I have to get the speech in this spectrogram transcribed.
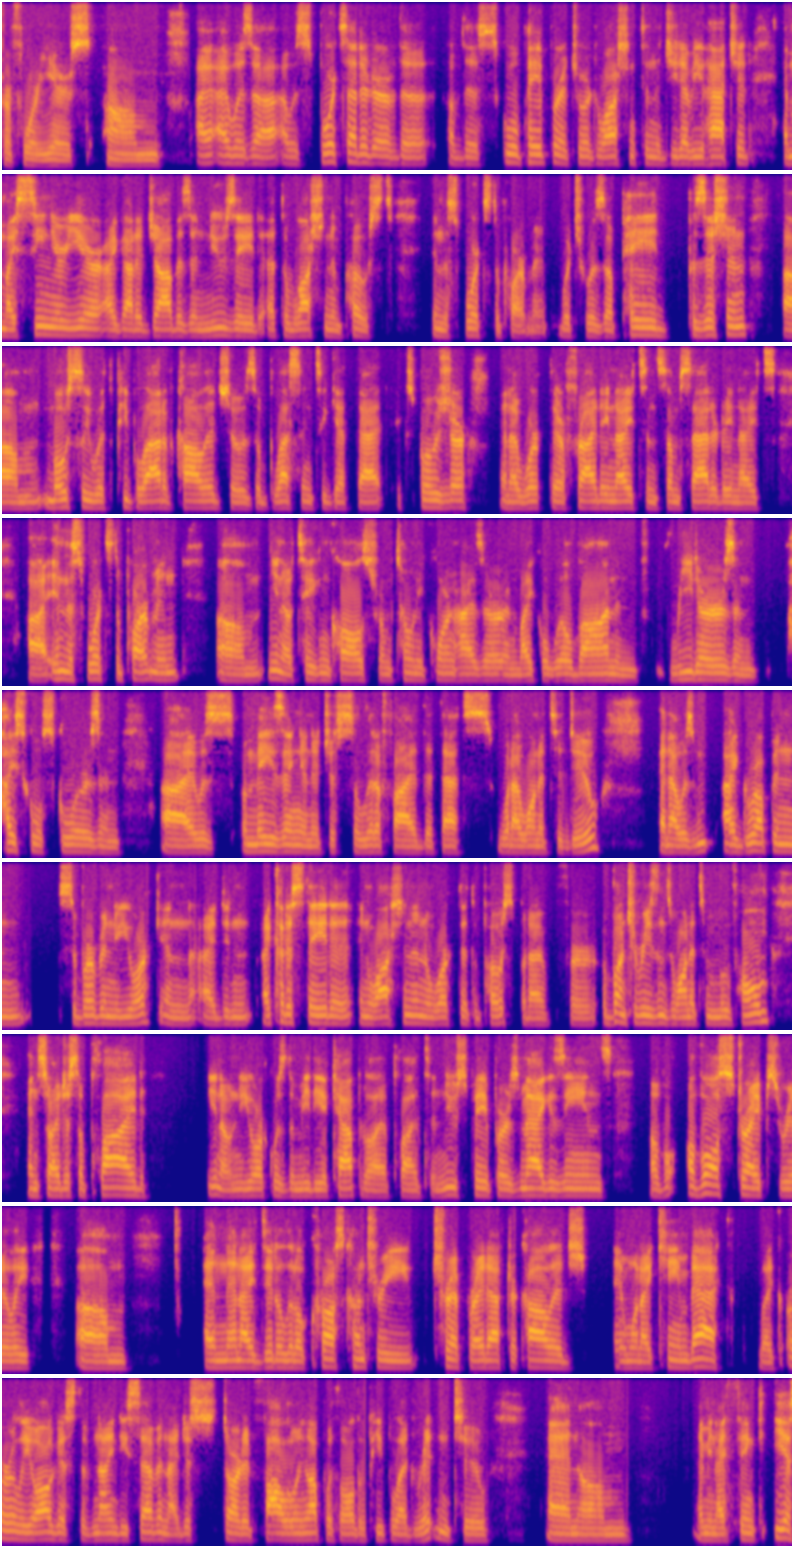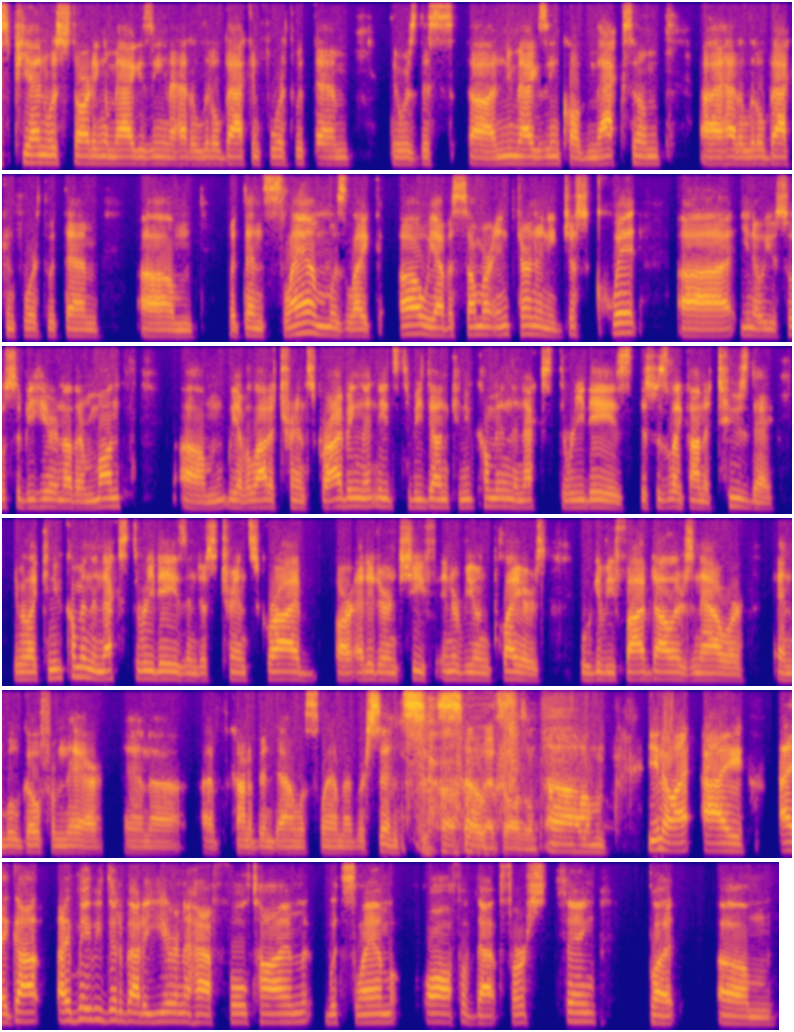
for four years. Um, I, I, was uh, I was sports editor of the of the school paper at George Washington, the GW Hatchet. And my senior year, I got a job as a news aide at the Washington Post in the sports department, which was a paid position, um, mostly with people out of college. So it was a blessing to get that exposure. And I worked there Friday nights and some Saturday nights uh, in the sports department um, you know, taking calls from Tony Kornheiser and Michael Wilbon and readers and high school scores. And uh, it was amazing. And it just solidified that that's what I wanted to do. And I was, I grew up in suburban New York and I didn't, I could have stayed in Washington and worked at the Post, but I, for a bunch of reasons, wanted to move home. And so I just applied, you know, New York was the media capital. I applied to newspapers, magazines, of of all stripes, really. Um, and then I did a little cross country trip right after college. And when I came back, like early August of '97, I just started following up with all the people I'd written to, and um, I mean, I think ESPN was starting a magazine. I had a little back and forth with them. There was this uh, new magazine called Maxim. I had a little back and forth with them. Um, but then Slam was like, oh, we have a summer intern and he just quit. Uh, you know, he was supposed to be here another month. Um, we have a lot of transcribing that needs to be done. Can you come in the next three days? This was like on a Tuesday. They were like, Can you come in the next three days and just transcribe our editor in chief interviewing players? We'll give you $5 an hour and we'll go from there. And uh, I've kind of been down with Slam ever since. so that's awesome. Um, you know, I, I I got I maybe did about a year and a half full time with Slam off of that first thing, but um,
